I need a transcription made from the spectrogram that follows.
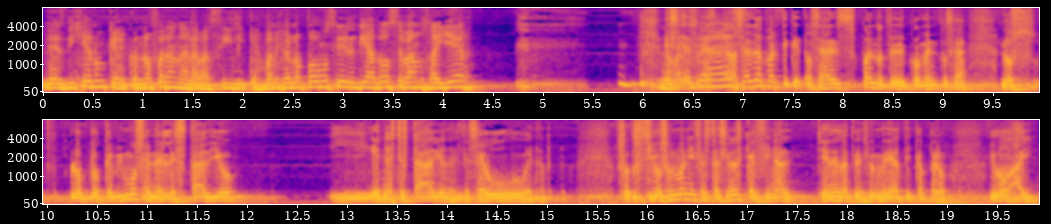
Les dijeron que no fueran a la basílica. Bueno, dijeron, no podemos ir el día 12, vamos ayer. La Es- es- verdad es- o sea, es la parte que, o sea, es cuando te comento, o sea, los, lo, lo que vimos en el estadio y en este estadio, en el en el- so- digo, son manifestaciones que al final tienen la atención mediática, pero digo, hay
